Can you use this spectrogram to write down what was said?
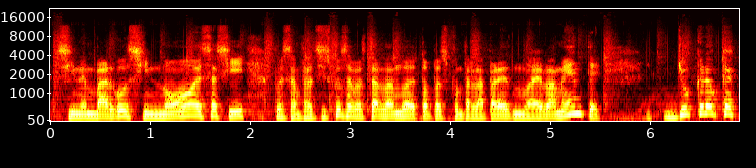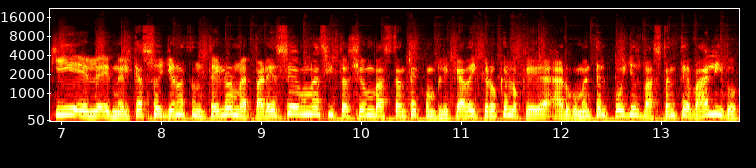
Sin embargo, si no es así, pues San Francisco se va a estar dando de topes contra la pared nuevamente. Yo creo que aquí, en el caso de Jonathan Taylor, me parece una situación bastante complicada y creo que lo que argumenta el pollo es bastante válido.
